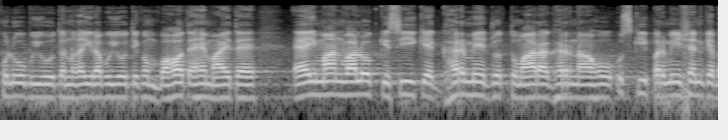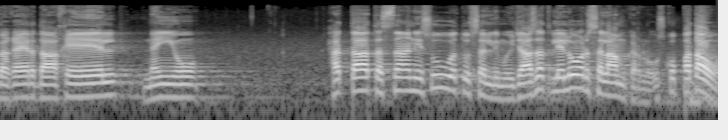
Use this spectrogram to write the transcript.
خلوب یو تنغی رب غیر بیوتکم بہت اہم آیت ہے اے ایمان والو کسی کے گھر میں جو تمہارا گھر نہ ہو اس کی پرمیشن کے بغیر داخل نہیں ہو حتیٰ تسانسو و تسلم اجازت لے لو اور سلام کر لو اس کو پتہ ہو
